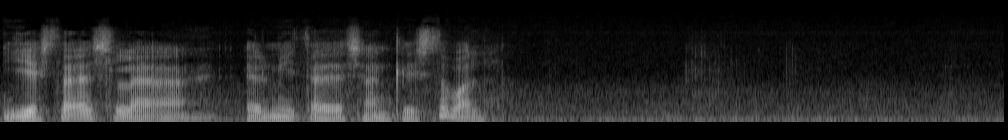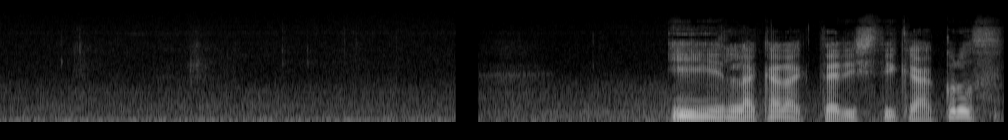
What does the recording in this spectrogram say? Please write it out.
Y esta es la ermita de San Cristóbal. Y la característica cruz.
